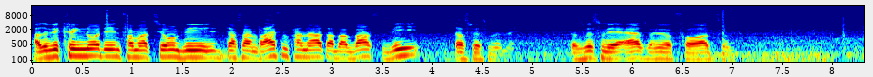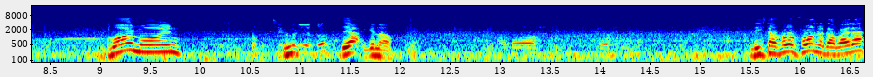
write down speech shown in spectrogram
Also wir kriegen nur die Information, wie, dass er einen Reifenpanne hat, aber was, wie, das wissen wir nicht. Das wissen wir erst, wenn wir vor Ort sind. Moin, moin. Ja, genau. Nicht da vorne, da weiter?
